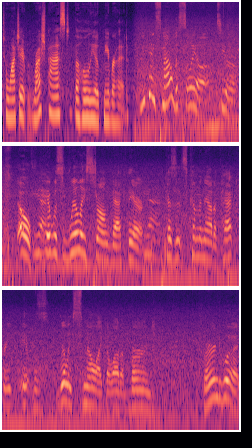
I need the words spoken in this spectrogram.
to watch it rush past the Holyoke neighborhood. You can smell the soil too. Oh, Yeah. it was really strong back there. Yeah. Because it's coming out of Pack Creek. It was really smell like a lot of burned, burned wood.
